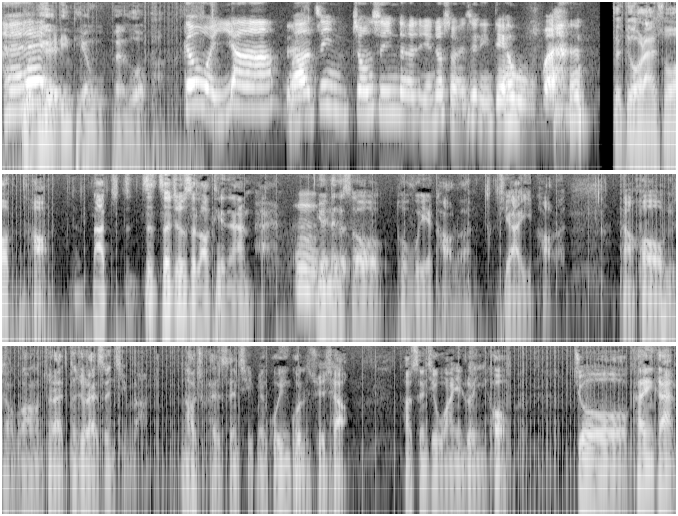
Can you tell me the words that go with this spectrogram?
我因哎，为零点五分落榜。跟我一样啊，我要进中心的研究所也是零点五分。对，对我来说，好，那这这这就是老天的安排。嗯因为嗯那个时候托福也考了，GRE 考了，然后我就想说，就来那就来申请吧，然后就开始申请美国、英国的学校。他申请完一轮以后，就看一看。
